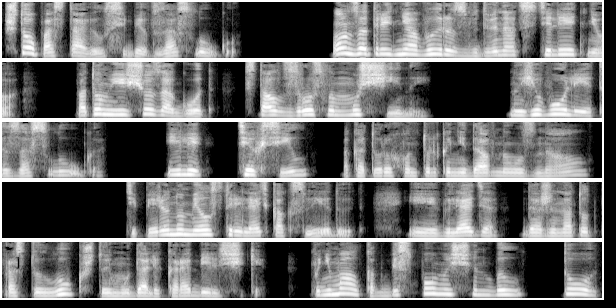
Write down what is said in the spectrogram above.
Что поставил себе в заслугу? Он за три дня вырос в двенадцатилетнего, потом еще за год стал взрослым мужчиной. Но его ли это заслуга? Или тех сил, о которых он только недавно узнал? Теперь он умел стрелять как следует, и, глядя даже на тот простой лук, что ему дали корабельщики, понимал, как беспомощен был тот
